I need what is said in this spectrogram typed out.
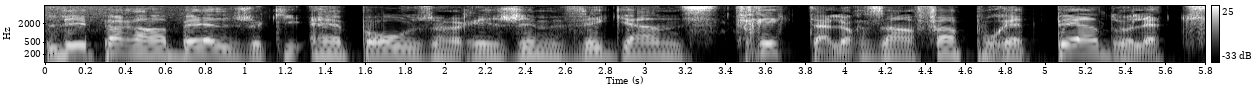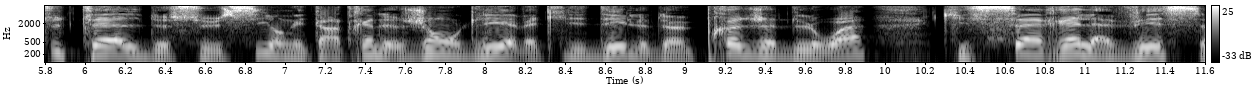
Les parents belges qui imposent un régime vegan strict à leurs enfants pourraient perdre la tutelle de ceux-ci. On est en train de jongler avec l'idée d'un projet de loi qui serrait la vis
